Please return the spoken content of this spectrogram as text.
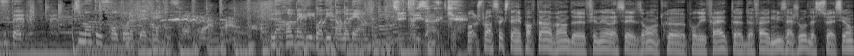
du peuple, qui monte au front pour le peuple. Le Robin des Bois des temps modernes. Du Trisac. Bon, je pensais que c'était important avant de finir la saison, en tout cas pour les fêtes, de faire une mise à jour de la situation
